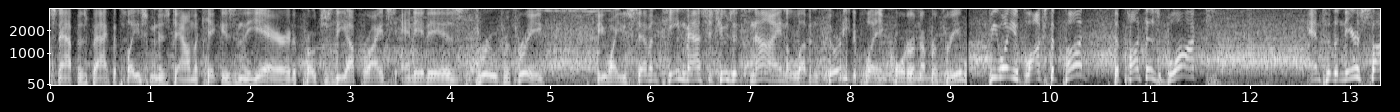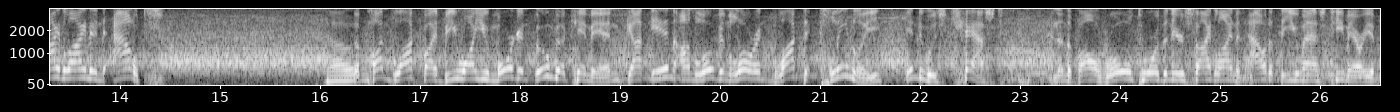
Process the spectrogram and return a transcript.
Snap is back. The placement is down. The kick is in the air. It approaches the uprights and it is through for three. BYU 17, Massachusetts 9. 11:30 to play in quarter number three. BYU blocks the punt. The punt is blocked and to the near sideline and out. Now, The punt blocked by BYU. Morgan Unga came in, got in on Logan Laurent, blocked it cleanly into his chest, and then the ball rolled toward the near sideline and out at the UMass team area.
